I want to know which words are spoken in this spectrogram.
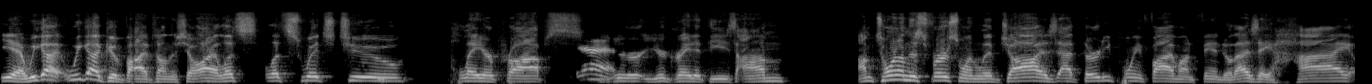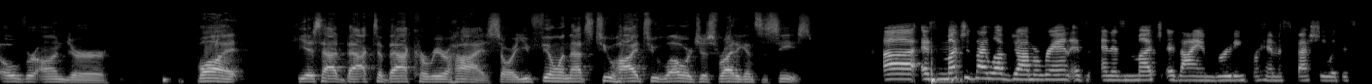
yeah, we got we got good vibes on the show. All right, let's let's switch to player props. Yeah. You're you're great at these. I'm I'm torn on this first one. Liv Ja is at 30.5 on FanDuel. That is a high over under, but he has had back to back career highs. So are you feeling that's too high, too low, or just right against the C's? Uh, as much as I love Ja Morant, as, and as much as I am rooting for him, especially with this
